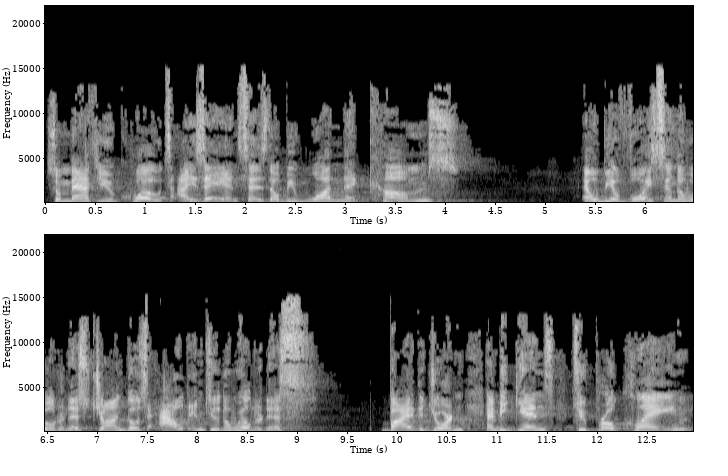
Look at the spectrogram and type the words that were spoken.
So Matthew quotes Isaiah and says, There'll be one that comes and will be a voice in the wilderness. John goes out into the wilderness by the Jordan and begins to proclaim,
